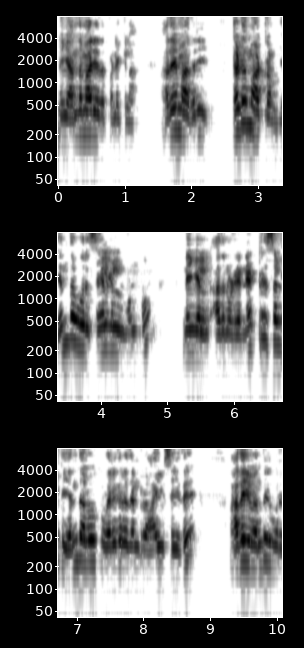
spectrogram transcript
நீங்க அந்த மாதிரி அதை பண்ணிக்கலாம். அதே மாதிரி தடுமாற்றம் எந்த ஒரு செயல்கள் முன்பும் நீங்கள் அதனுடைய நெட் ரிசல்ட் எந்த அளவுக்கு வருகிறது என்று ஆய்வு செய்து அதை வந்து ஒரு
